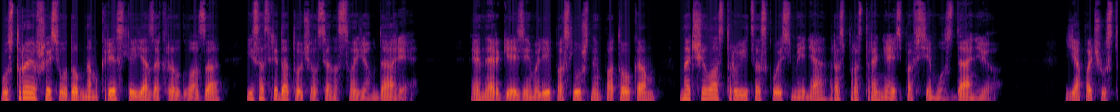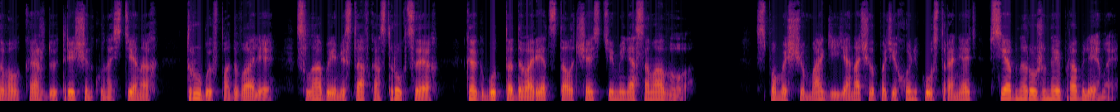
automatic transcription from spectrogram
Устроившись в удобном кресле, я закрыл глаза и сосредоточился на своем даре. Энергия Земли послушным потоком начала струиться сквозь меня, распространяясь по всему зданию. Я почувствовал каждую трещинку на стенах, трубы в подвале, слабые места в конструкциях, как будто дворец стал частью меня самого. С помощью магии я начал потихоньку устранять все обнаруженные проблемы.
